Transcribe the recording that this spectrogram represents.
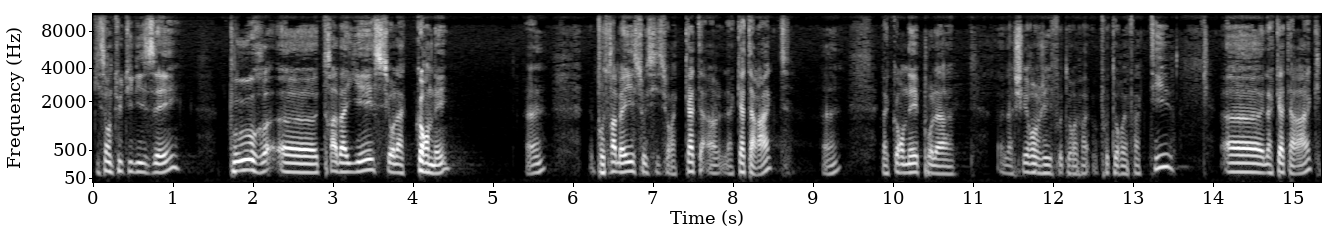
qui sont utilisés pour euh, travailler sur la cornée, hein, pour travailler aussi sur la, la cataracte, hein, la cornée pour la chirurgie photoréfractive, euh, la cataracte,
